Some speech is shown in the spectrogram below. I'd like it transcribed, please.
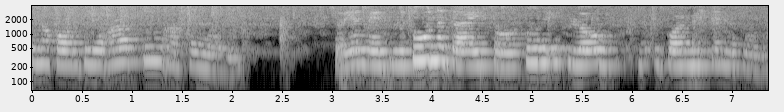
Natin ng konti yung ating apoy. So, ayan, may luto na guys. So, luto na itlog. Before mix yan, luto na.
